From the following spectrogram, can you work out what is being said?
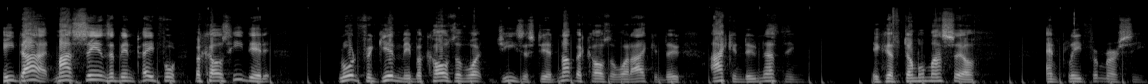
He died. My sins have been paid for because He did it. Lord, forgive me because of what Jesus did, not because of what I can do. I can do nothing except humble myself and plead for mercy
